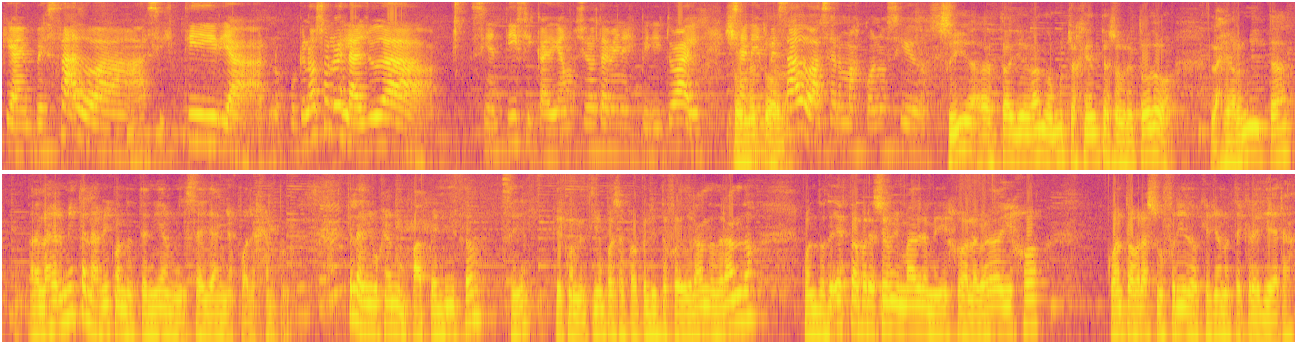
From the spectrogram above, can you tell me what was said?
que ha empezado a asistir y a, porque no solo es la ayuda científica, digamos, sino también espiritual. Y se han empezado a ser más conocidos. Sí, está llegando mucha gente, sobre todo las ermitas. A las ermitas las vi cuando tenía mis seis años, por ejemplo. Que las dibujé en un papelito, ¿sí? que con el tiempo ese papelito fue durando, durando. Cuando esto apareció mi madre me dijo, la verdad hijo, ¿cuánto habrás sufrido que yo no te creyera?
